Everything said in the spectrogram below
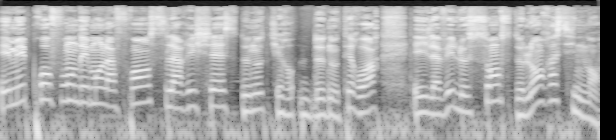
aimait profondément la France, la richesse de nos, de nos terroirs et il avait le sens de l'enracinement.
